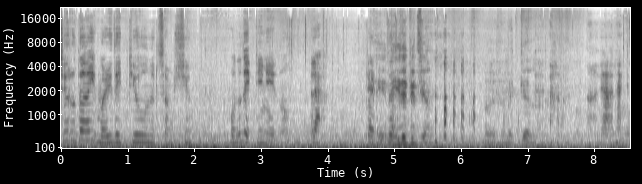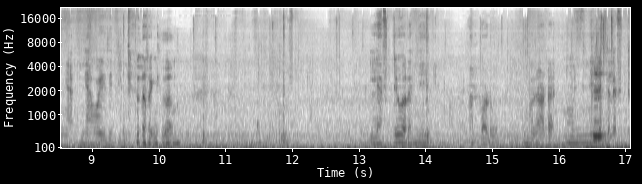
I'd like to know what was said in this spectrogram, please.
ചെറുതായി വഴി തെറ്റിയോ എന്നൊരു സംശയം. ഒന്ന് തെറ്റീനായിരുന്നു അല്ല നീ തെറ്റിച്ചാണ് തെറ്റിയല്ല ഞാൻ അങ്ങനെ ഞാൻ ഞാൻ വഴി തെറ്റിക്കാൻ ഇറങ്ങിയതാണ്. ലെഫ്റ്റ് പറഞ്ഞ് അപ്പാടും മുന്നോട്ടെ മുന്നിലത്തെ ലെഫ്റ്റ്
